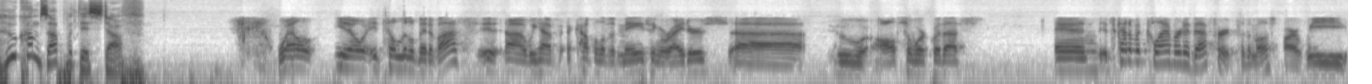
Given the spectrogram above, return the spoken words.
who comes up with this stuff? Well, you know, it's a little bit of us. It, uh, we have a couple of amazing writers who also work with us and it's kind of a collaborative effort for the most part. We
